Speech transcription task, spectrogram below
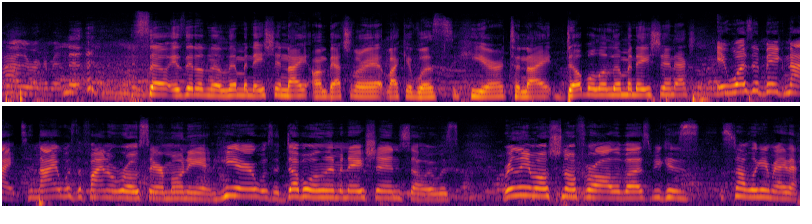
highly recommend it. So, is it an elimination night on Bachelorette like it was here tonight? Double elimination, actually? It was a big night. Tonight was the final rose ceremony, and here was a double elimination. So it was really emotional for all of us because stop looking at me like that.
